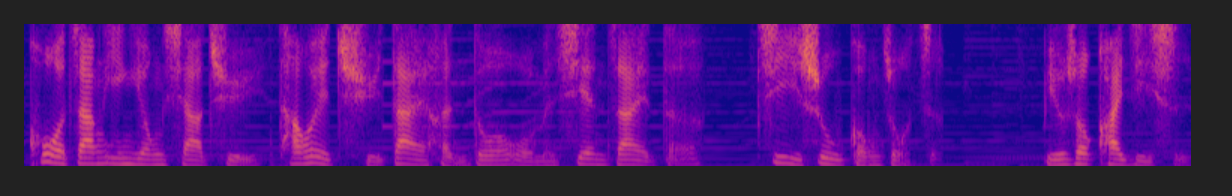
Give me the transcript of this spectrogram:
扩张应用下去，它会取代很多我们现在的技术工作者，比如说会计师。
